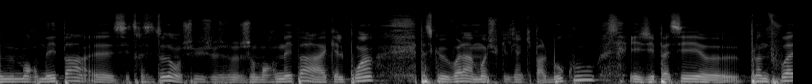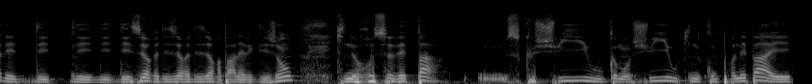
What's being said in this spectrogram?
ne m'en remets pas. Euh, c'est très étonnant. Je ne m'en remets pas à quel point. Parce que voilà, moi, je suis quelqu'un qui parle beaucoup. Et j'ai passé euh, plein de fois des, des, des, des heures et des heures et des heures à parler avec des gens qui ne recevaient pas ce que je suis ou comment je suis ou qui ne comprenaient pas. Et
